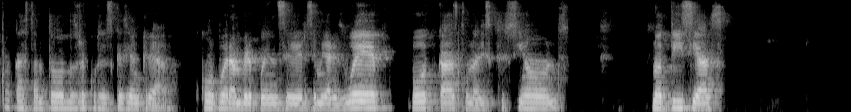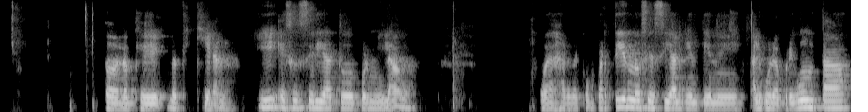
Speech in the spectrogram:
Acá están todos los recursos que se han creado. Como podrán ver, pueden ser seminarios web, podcast, una discusión, noticias, todo lo que, lo que quieran. Y eso sería todo por mi lado voy a dejar de compartir. No sé si alguien tiene alguna pregunta.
